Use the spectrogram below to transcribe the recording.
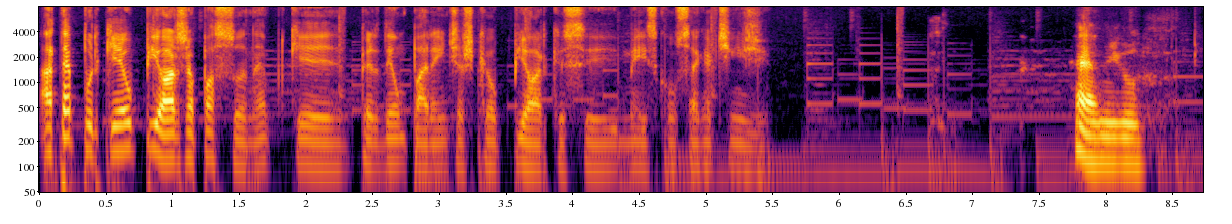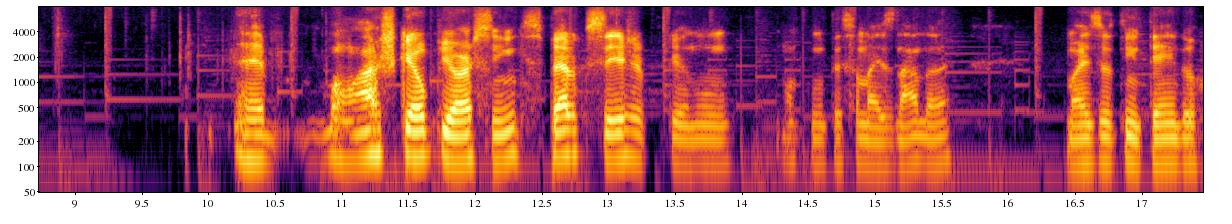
Até porque o pior já passou, né? Porque perder um parente acho que é o pior que esse mês consegue atingir. É, amigo. É, bom, acho que é o pior, sim. Espero que seja, porque não, não aconteça mais nada, né? Mas eu te entendo,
